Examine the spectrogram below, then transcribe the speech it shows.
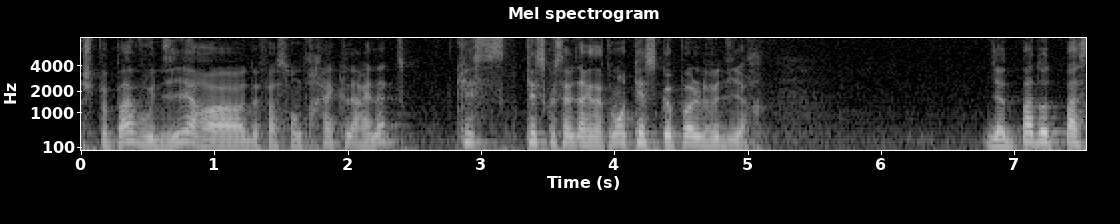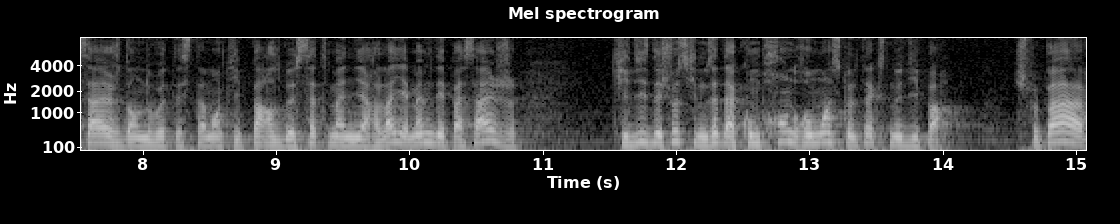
Je ne peux pas vous dire euh, de façon très claire et nette qu'est-ce que ça veut dire exactement, qu'est-ce que Paul veut dire. Il n'y a pas d'autres passages dans le Nouveau Testament qui parlent de cette manière-là. Il y a même des passages qui disent des choses qui nous aident à comprendre au moins ce que le texte ne dit pas. Je ne peux pas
